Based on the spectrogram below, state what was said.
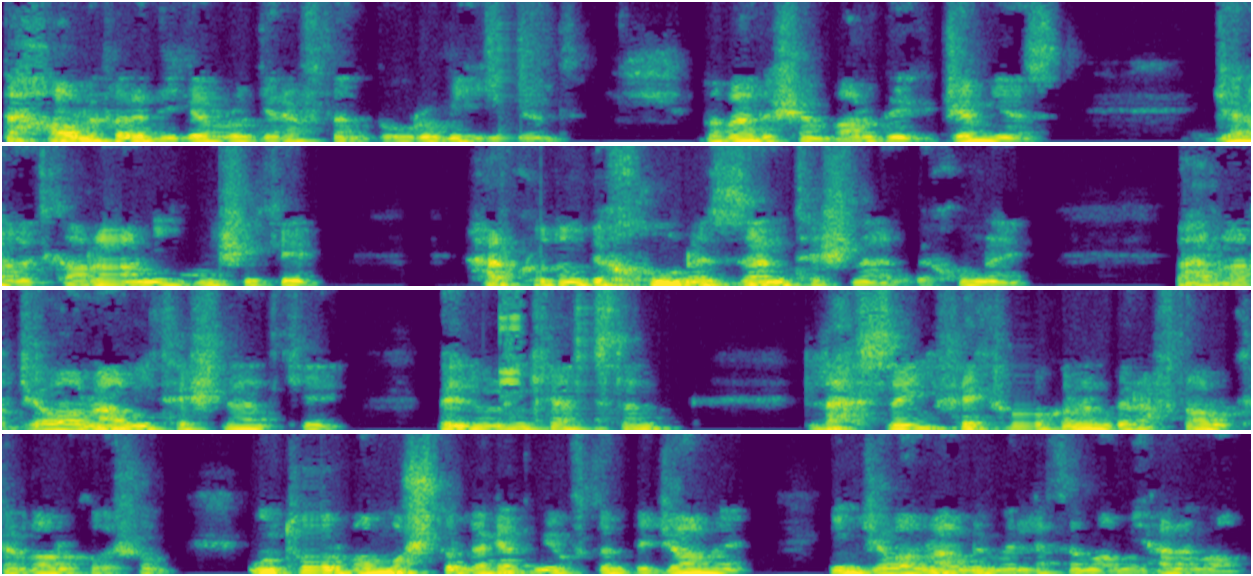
ده ها نفر دیگر رو گرفتند و او رو می‌گیرند. و بعدش هم وارد جمعی از جنایتکارانی میشه که هر کدوم به خون زن تشنند به خون هر جوانانی تشنند که بدون اینکه اصلا لحظه ای فکر بکنن به رفتار و کردار خودشون. اونطور با مشت و لگت میفتن به جان این جوانان ملت ما میهن ما.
